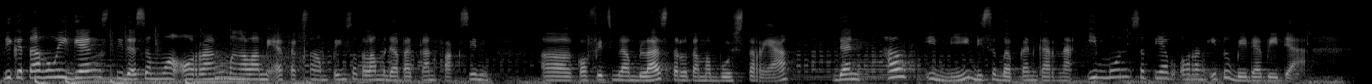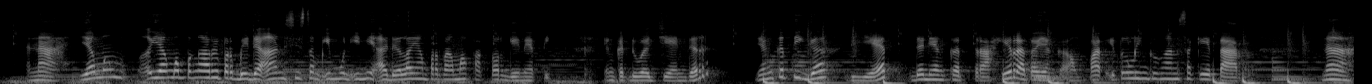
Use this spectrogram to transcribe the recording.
Diketahui, gengs, tidak semua orang mengalami efek samping setelah mendapatkan vaksin uh, eh, COVID-19 terutama booster ya. Dan hal ini disebabkan karena imun setiap orang itu beda-beda. Nah, yang mem yang mempengaruhi perbedaan sistem imun ini adalah yang pertama faktor genetik, yang kedua gender, yang ketiga diet, dan yang terakhir atau yang keempat itu lingkungan sekitar. Nah,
